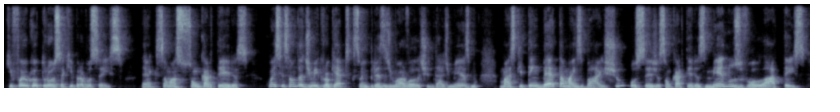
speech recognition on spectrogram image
que foi o que eu trouxe aqui para vocês, né? Que são, as, são carteiras, com exceção da de microcaps, que são empresas de maior volatilidade mesmo, mas que tem beta mais baixo, ou seja, são carteiras menos voláteis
